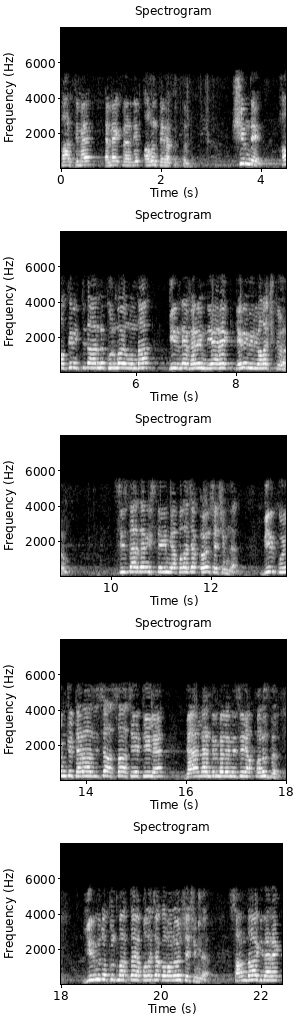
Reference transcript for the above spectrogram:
partime emek verdim, alın teri akıttım. Şimdi halkın iktidarını kurma yolunda bir neferim diyerek yeni bir yola çıkıyorum. Sizlerden isteğim yapılacak ön seçimde bir kuyumcu terazisi hassasiyetiyle değerlendirmelerinizi yapmanızdır. 29 Mart'ta yapılacak olan ön seçimde sandığa giderek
